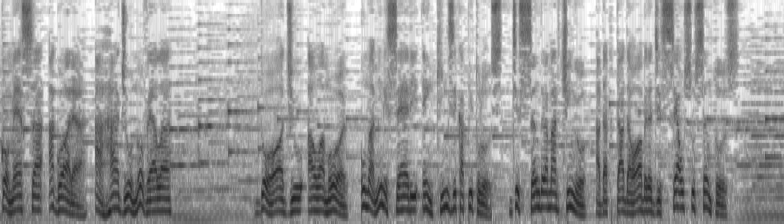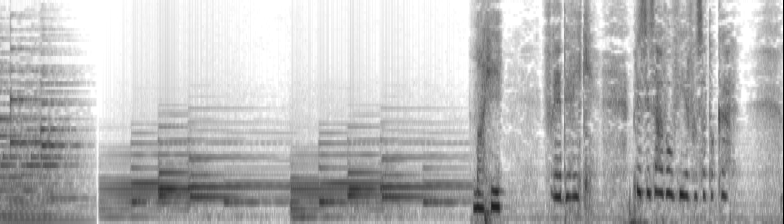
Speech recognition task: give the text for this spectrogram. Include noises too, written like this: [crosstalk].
Começa agora a rádio novela Do ódio ao amor. Uma minissérie em 15 capítulos, de Sandra Martinho, adaptada à obra de Celso Santos. Marie, Frederic, precisava ouvir-vos a tocar.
